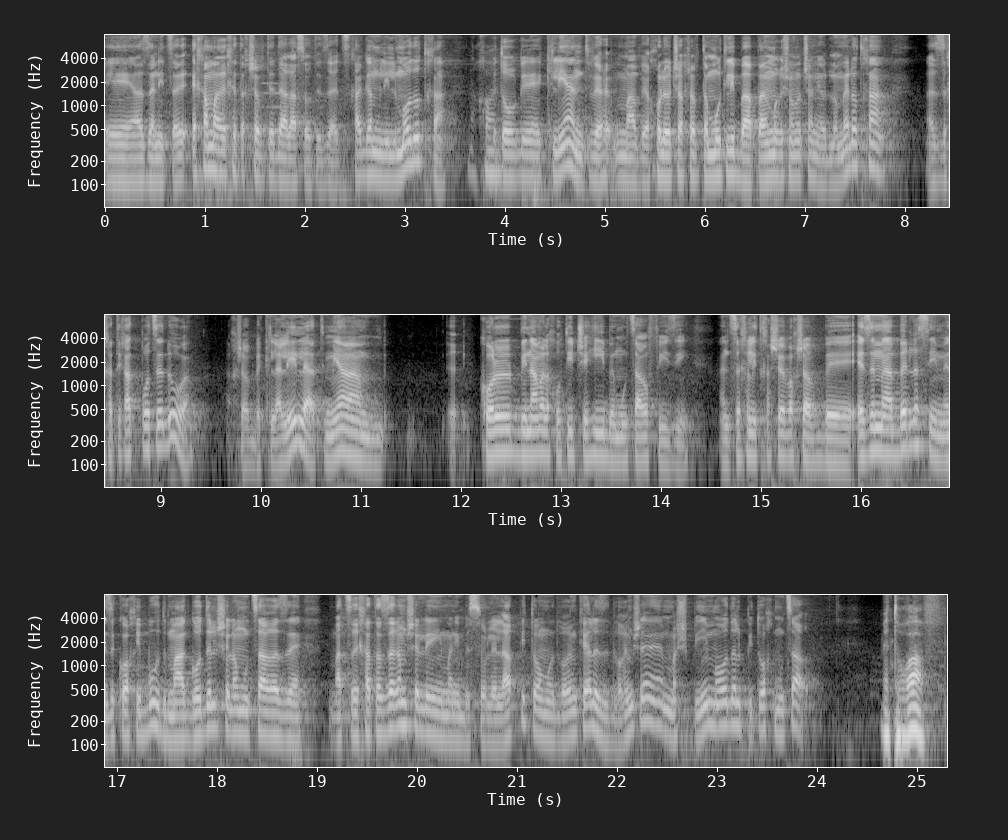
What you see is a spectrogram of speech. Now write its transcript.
אה, אז אני צריך, איך המערכת עכשיו תדע לעשות את זה? את צריכה גם ללמוד אותך. נכון. בתור אה, קליינט, ומה, ויכול להיות שעכשיו תמות לי בפעמים הראשונות שאני עוד לומד אותך, אז זה חתיכת פרוצדורה. עכשיו, בכללי, להטמיע כל בינה מלאכותית שהיא במוצר פיזי. אני צריך להתחשב עכשיו באיזה מעבד לשים, איזה כוח עיבוד, מה הגודל של המוצר הזה, מה צריכת הזרם שלי, אם אני בסוללה פתאום, או דברים כאלה, זה דברים שמשפיעים מאוד על פיתוח מוצר. מטורף,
